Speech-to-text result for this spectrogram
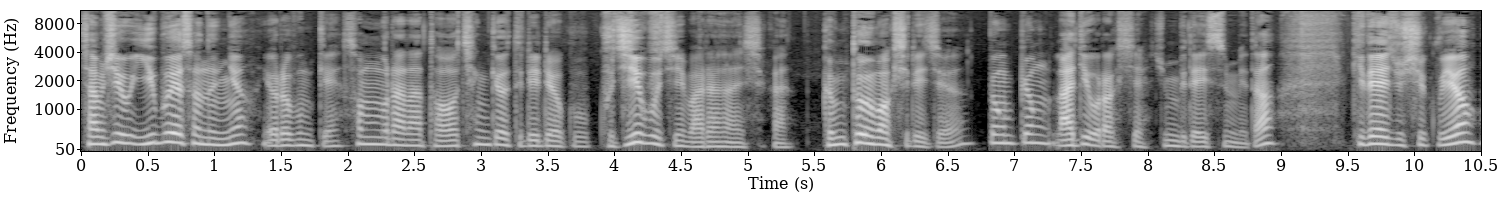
잠시 후 2부에서는요, 여러분께 선물 하나 더 챙겨드리려고 굳이 굳이 마련한 시간, 금토음악 시리즈, 뿅뿅 라디오 락실 준비되어 있습니다. 기대해 주시고요.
